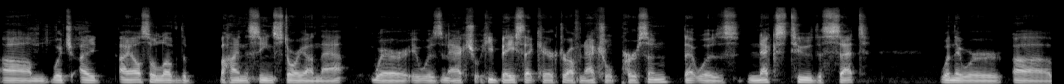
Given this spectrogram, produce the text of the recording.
Um, which I I also love the behind the scenes story on that, where it was an actual he based that character off an actual person that was next to the set when they were uh,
